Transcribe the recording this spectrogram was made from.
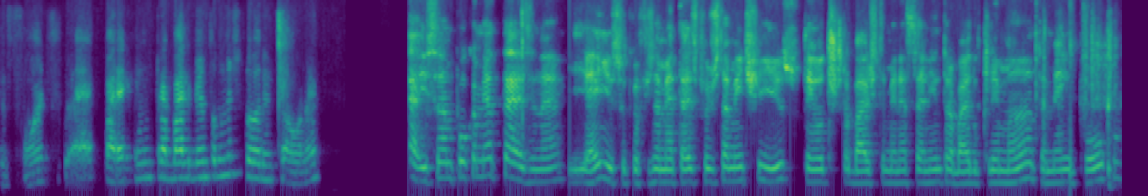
de fontes. É, parece um trabalho bem promissor, então, né? É, isso é um pouco a minha tese, né? E é isso, o que eu fiz na minha tese foi justamente isso. Tem outros trabalhos também nessa linha, o trabalho do Cleman também um pouco.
